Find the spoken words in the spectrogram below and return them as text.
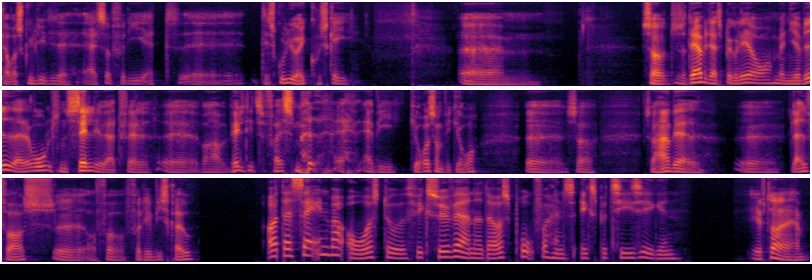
der var skyldig i det. Altså fordi, at øh, det skulle jo ikke kunne ske. Øhm, så, så der vil jeg spekulere over, men jeg ved, at Olsen selv i hvert fald øh, var vældig tilfreds med, at, at vi gjorde, som vi gjorde. Øh, så, så har han været øh, glad for os øh, og for, for det, vi skrev. Og da sagen var overstået, fik Søværnet da også brug for hans ekspertise igen. Efter at han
